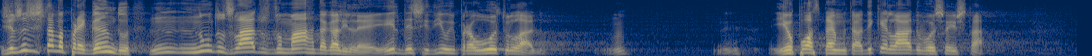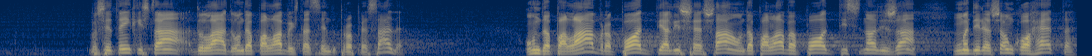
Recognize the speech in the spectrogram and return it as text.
Jesus estava pregando num dos lados do mar da Galileia. Ele decidiu ir para o outro lado. Hum? E eu posso perguntar: de que lado você está? Você tem que estar do lado onde a palavra está sendo professada? Onde a palavra pode te alicerçar, onde a palavra pode te sinalizar uma direção correta.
